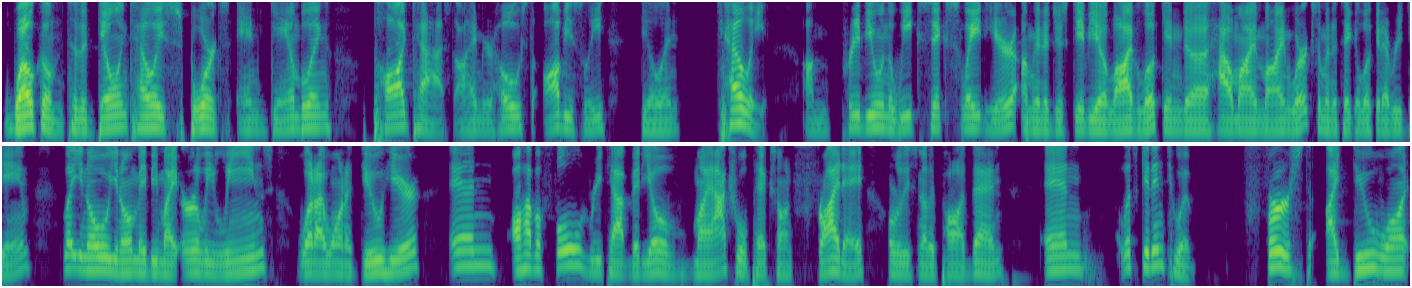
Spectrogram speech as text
Welcome to the Dylan Kelly Sports and Gambling Podcast. I am your host, obviously, Dylan Kelly. I'm previewing the week six slate here. I'm going to just give you a live look into how my mind works. I'm going to take a look at every game, let you know, you know, maybe my early leans, what I want to do here. And I'll have a full recap video of my actual picks on Friday. I'll release another pod then. And let's get into it. First, I do want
